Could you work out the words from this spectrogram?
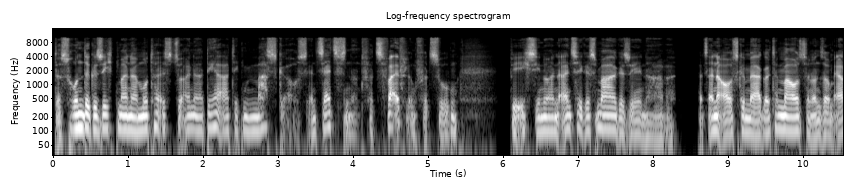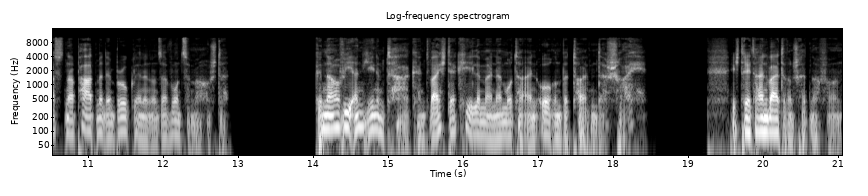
Das runde Gesicht meiner Mutter ist zu einer derartigen Maske aus Entsetzen und Verzweiflung verzogen, wie ich sie nur ein einziges Mal gesehen habe, als eine ausgemergelte Maus in unserem ersten Apartment in Brooklyn in unser Wohnzimmer huschte. Genau wie an jenem Tag entweicht der Kehle meiner Mutter ein ohrenbetäubender Schrei. Ich trete einen weiteren Schritt nach vorn.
